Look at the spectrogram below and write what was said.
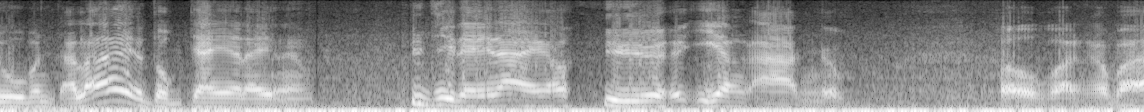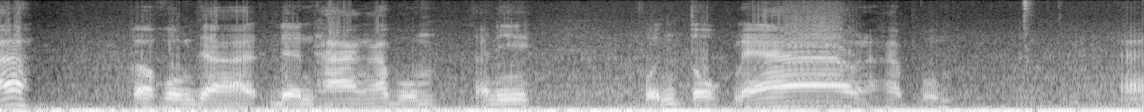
ดูมันอะไรตกใจอะไรนะครับที่จีไหนได้ครับคือเอียงอ่างครับ เข้าก่อนครับอะก็คงจะเดินทางครับผม ตอนนี้ฝนตกแล้วนะครับผมอ่า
